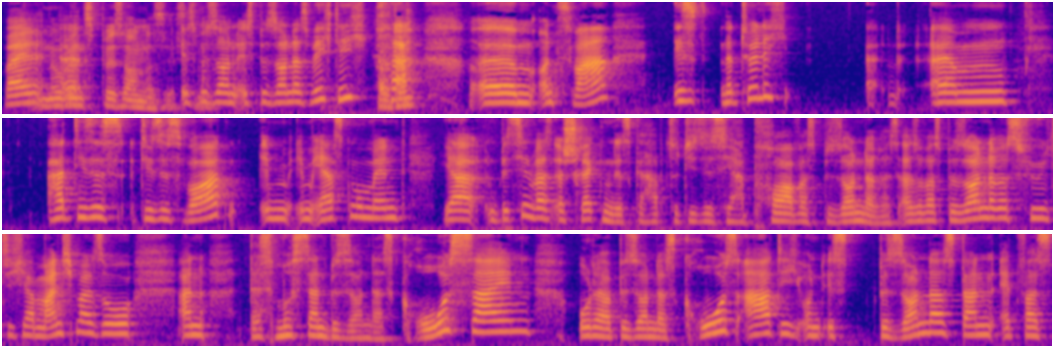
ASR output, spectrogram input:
Weil Nur äh, wenn es besonders ist. ist, ne? beson ist besonders wichtig. Okay. ähm, und zwar ist natürlich, äh, ähm, hat dieses, dieses Wort im, im ersten Moment ja ein bisschen was Erschreckendes gehabt. So dieses, ja, boah, was Besonderes. Also was Besonderes fühlt sich ja manchmal so an, das muss dann besonders groß sein oder besonders großartig und ist besonders dann etwas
